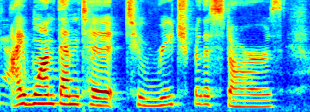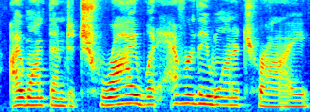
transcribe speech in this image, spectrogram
yeah. I want them to to reach for the stars. I want them to try whatever they want to try.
